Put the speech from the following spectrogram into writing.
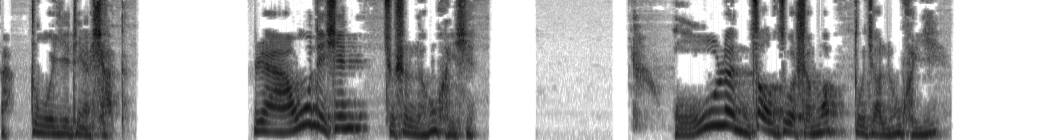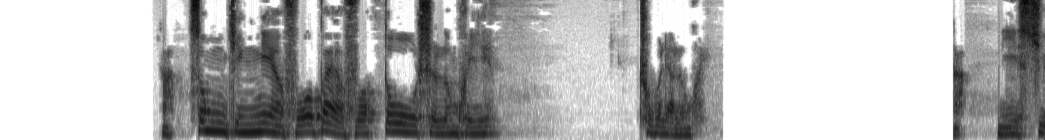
啊，诸位一定要晓得。染污的心就是轮回心，无论造作什么都叫轮回业。啊，诵经念佛拜佛都是轮回业，出不了轮回。啊，你修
